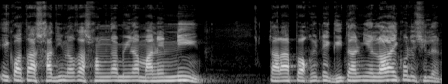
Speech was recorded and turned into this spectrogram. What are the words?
এই কথা স্বাধীনতা সংগ্রামীরা মানেননি। তারা পকেটে গীতা নিয়ে লড়াই করেছিলেন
